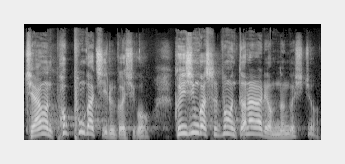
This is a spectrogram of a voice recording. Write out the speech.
재앙은 폭풍같이 이를 것이고 근심과 슬픔은 떠날 날이 없는 것이죠.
